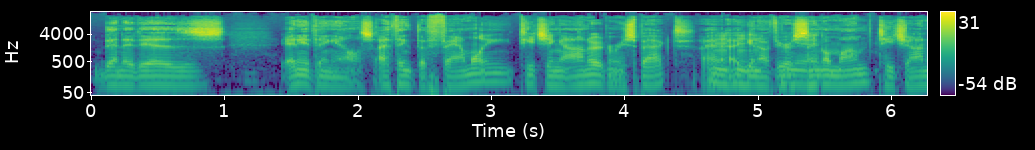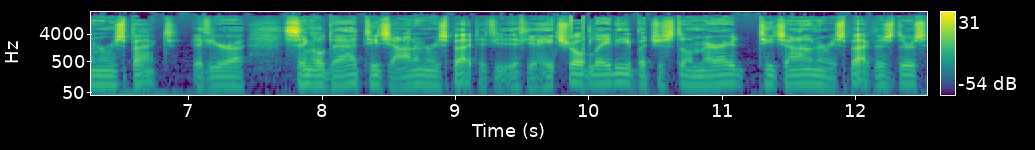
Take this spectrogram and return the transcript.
than it is anything else. I think the family teaching honor and respect. I, I- you mm-hmm. know, if you're a Yeah. single mom, teach honor and respect. If you're a single dad, teach honor and respect. If you if you hate your old lady but you're still married, teach honor and respect. There's there's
